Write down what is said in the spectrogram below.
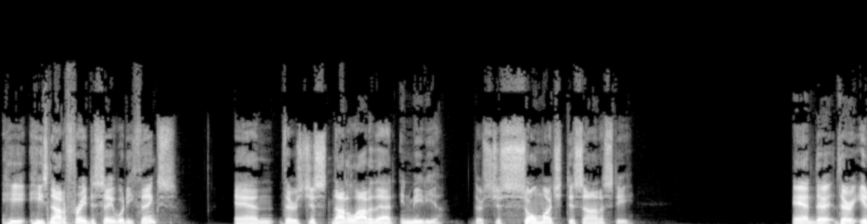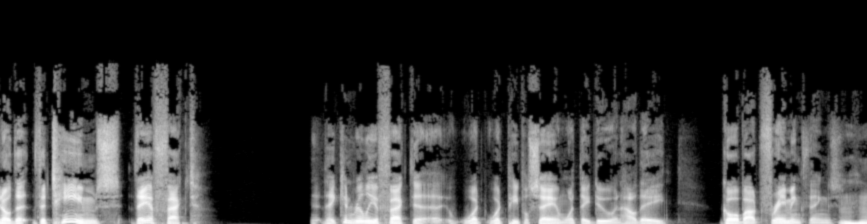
he he's not afraid to say what he thinks. And there's just not a lot of that in media. There's just so much dishonesty, and they're, they're you know the the teams they affect. They can really affect uh, what what people say and what they do and how they go about framing things. Mm-hmm.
